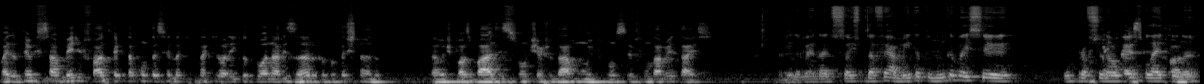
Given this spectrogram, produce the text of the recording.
mas eu tenho que saber de fato o que é está acontecendo naquilo ali que eu estou analisando, que eu estou testando. Então, tipo, as bases vão te ajudar muito, vão ser fundamentais. E, na verdade, só estudar ferramenta, tu nunca vai ser um profissional completo, né?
